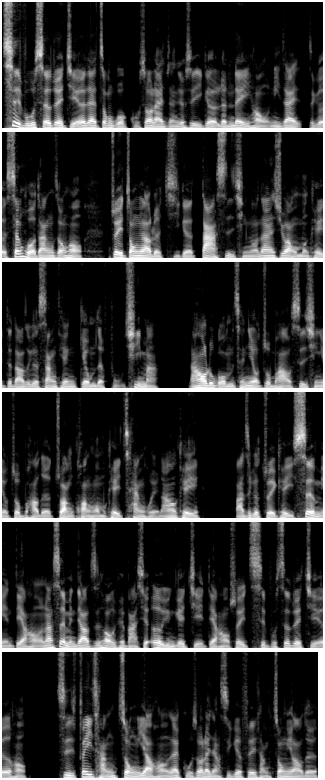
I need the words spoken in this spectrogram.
赐福、赦罪、解厄，在中国古时候来讲，就是一个人类吼，你在这个生活当中吼最重要的几个大事情哦。当然，希望我们可以得到这个上天给我们的福气嘛。然后，如果我们曾经有做不好的事情，有做不好的状况，我们可以忏悔，然后可以把这个罪可以赦免掉哈。那赦免掉之后，可以把一些厄运给解掉哈。所以，赐福、赦罪、解厄哈。是非常重要哈，在古时候来讲是一个非常重要的，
